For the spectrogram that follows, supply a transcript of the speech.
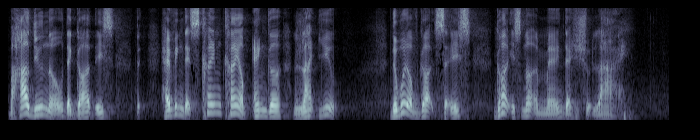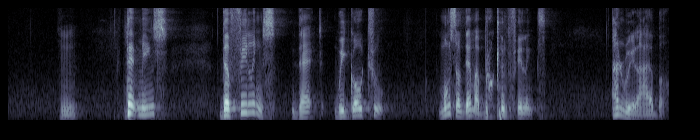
But how do you know that God is having that same kind of anger like you? The word of God says, God is not a man that he should lie. Hmm? That means the feelings that we go through, most of them are broken feelings, unreliable.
